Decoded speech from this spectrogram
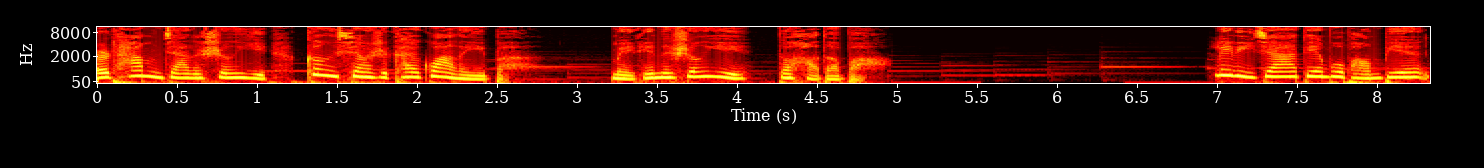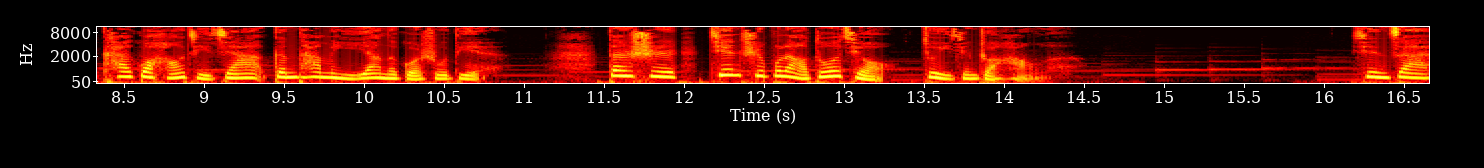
而他们家的生意更像是开挂了一般，每天的生意都好到爆。丽丽家店铺旁边开过好几家跟他们一样的果蔬店，但是坚持不了多久就已经转行了。现在。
